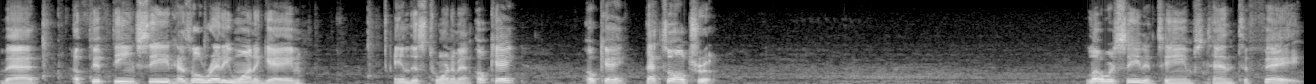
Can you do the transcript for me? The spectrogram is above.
that a 15 seed has already won a game in this tournament. Okay, okay, that's all true. Lower seeded teams tend to fade.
